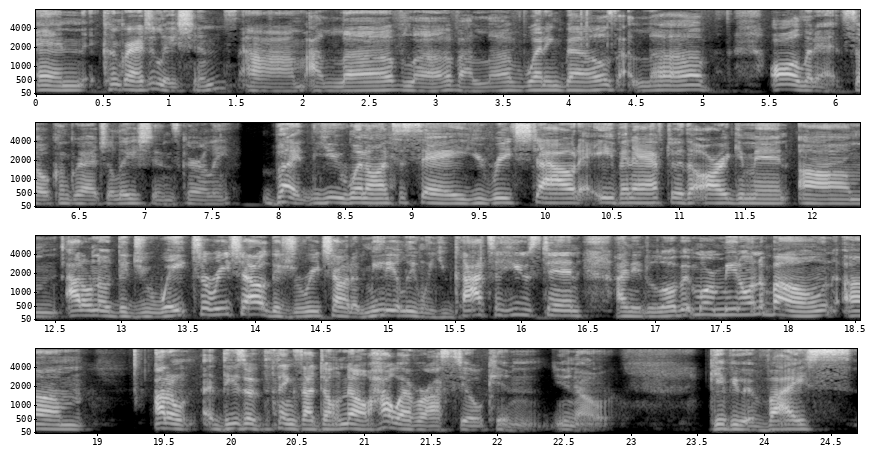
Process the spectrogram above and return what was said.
and congratulations. Um, I love, love, I love wedding bells. I love all of that. So congratulations, girly. But you went on to say you reached out even after the argument. Um, I don't know. Did you wait to reach out? Did you reach out immediately when you got to Houston? I need a little bit more meat on the bone. Um, I don't, these are the things I don't know. However, I still can, you know, give you advice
